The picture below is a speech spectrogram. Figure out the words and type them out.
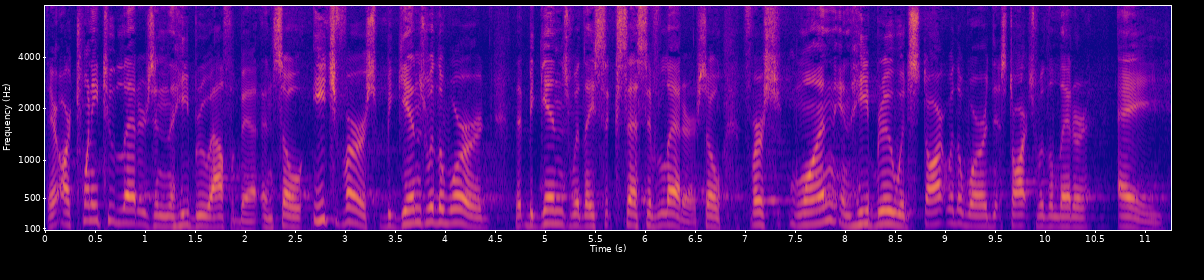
There are 22 letters in the Hebrew alphabet, and so each verse begins with a word that begins with a successive letter. So, verse 1 in Hebrew would start with a word that starts with the letter a.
